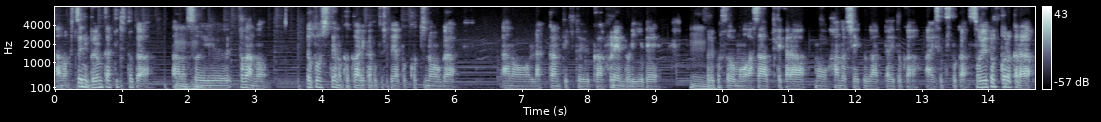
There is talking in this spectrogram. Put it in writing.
あの、普通に文化的とか、あの、そういう、ただの人としての関わり方としてやっぱこっちの方が、あの、楽観的というか、フレンドリーで、うんそれこそもう朝会ってからもうハンドシェイクがあったりとか、挨拶とか、そういうところから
